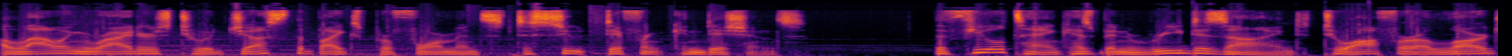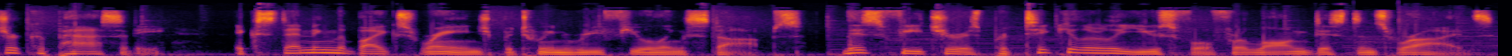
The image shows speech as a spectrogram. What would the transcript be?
allowing riders to adjust the bike's performance to suit different conditions. The fuel tank has been redesigned to offer a larger capacity, extending the bike's range between refueling stops. This feature is particularly useful for long-distance rides,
